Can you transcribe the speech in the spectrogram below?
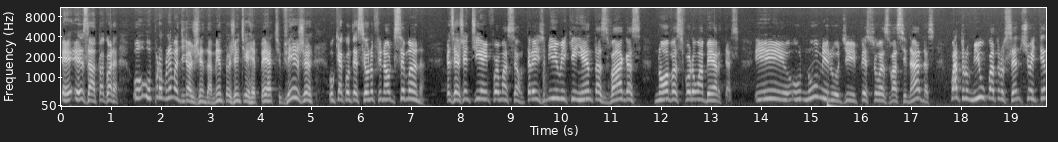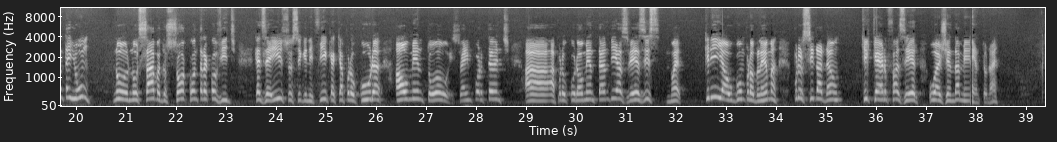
É, exato. Agora, o, o, problema de agendamento, a gente repete, veja o que aconteceu no final de semana. Quer dizer, a gente tinha informação: 3.500 vagas novas foram abertas. E o número de pessoas vacinadas 4.481 no, no sábado só contra a Covid. Quer dizer, isso significa que a procura aumentou, isso é importante. A, a procura aumentando e às vezes não é, cria algum problema para o cidadão que quer fazer o agendamento, não é?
